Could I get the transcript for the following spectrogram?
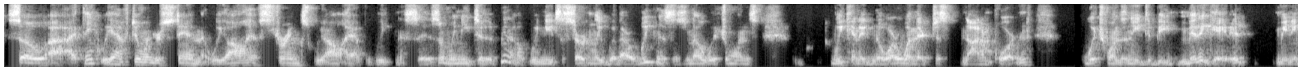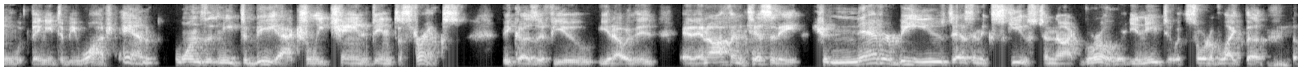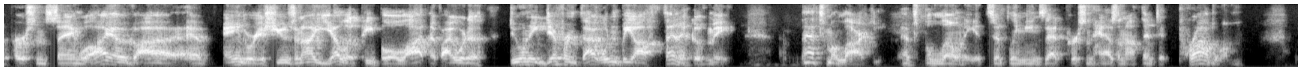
So uh, I think we have to understand that we all have strengths, we all have weaknesses, and we need to, you know, we need to certainly with our weaknesses know which ones we can ignore when they're just not important, which ones need to be mitigated, meaning they need to be watched, and ones that need to be actually changed into strengths because if you you know it, and authenticity should never be used as an excuse to not grow where you need to. It's sort of like the mm-hmm. the person saying well i have i have anger issues and i yell at people a lot. And if i were to do any different that wouldn't be authentic of me. That's malarkey. That's baloney. It simply means that person has an authentic problem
